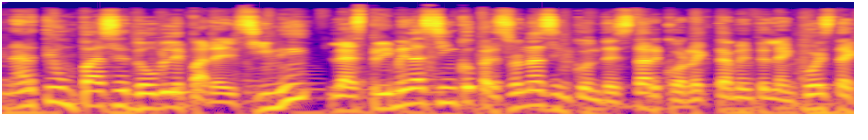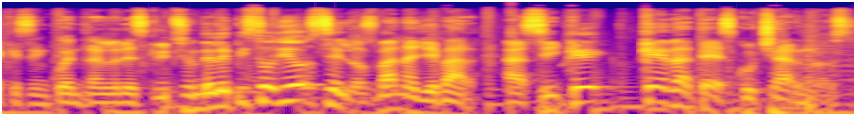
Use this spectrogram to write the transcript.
ganarte un pase doble para el cine? Las primeras cinco personas en contestar correctamente la encuesta que se encuentra en la descripción del episodio se los van a llevar. Así que quédate a escucharnos.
